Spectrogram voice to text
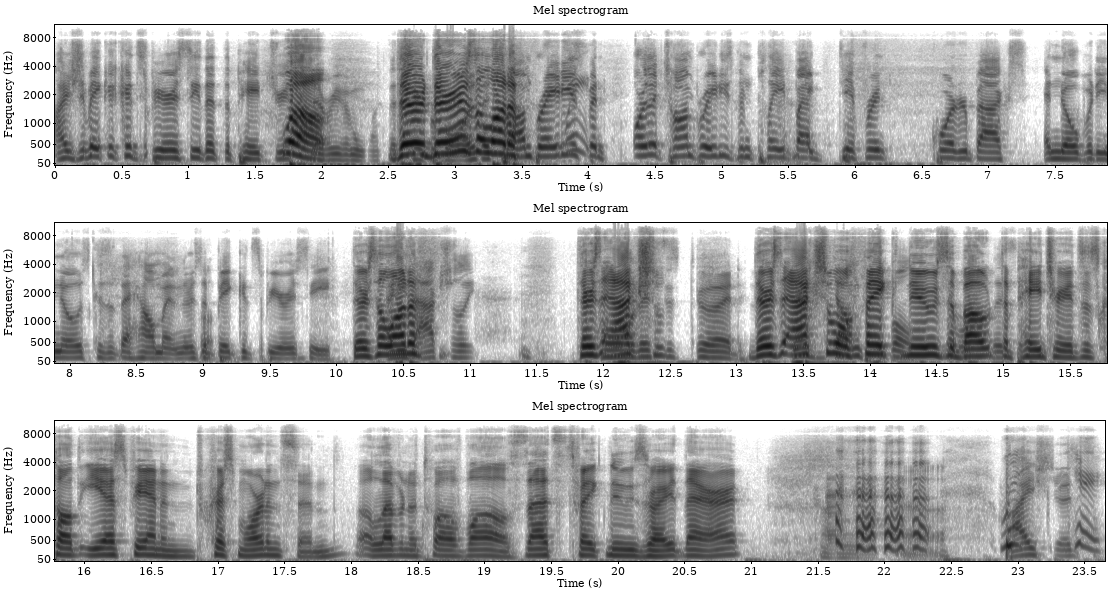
I should make a conspiracy that the Patriots Well, never even won the there- Super there Bowl, is a lot of- Tom Brady has Wait. been, or that Tom Brady's been played by different quarterbacks and nobody knows because of the helmet. And there's a big conspiracy. There's a lot of actually. there's oh, actual This is good. there's actual fake people news that won't about the. Patriots. It's called ESPN and Chris Mortensen. 11 to 12 balls. That's fake news right there. Uh, I should. Okay,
